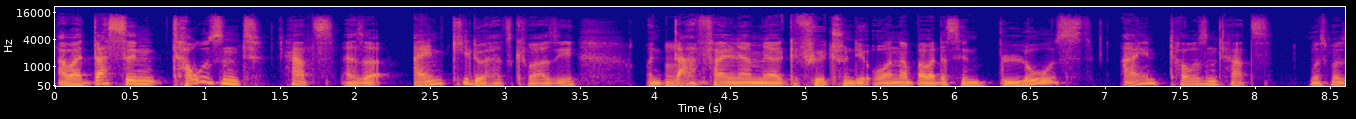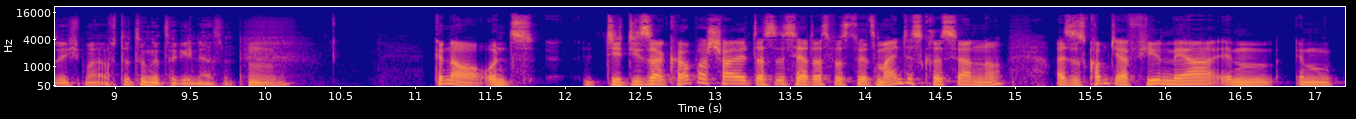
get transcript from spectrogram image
Aber das sind 1000 Hertz, also ein Kilohertz quasi. Und mhm. da fallen einem ja gefühlt schon die Ohren ab, aber das sind bloß 1000 Hertz. Muss man sich mal auf der Zunge zergehen lassen. Mhm. Genau. Und die, dieser Körperschall, das ist ja das, was du jetzt meintest, Christian. Ne? Also es kommt ja viel mehr im, im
